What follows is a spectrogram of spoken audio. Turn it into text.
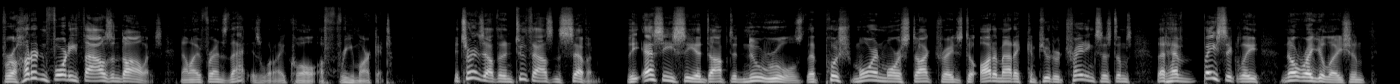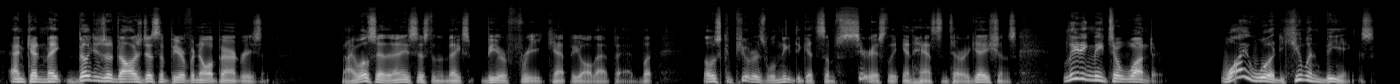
for $140,000. Now, my friends, that is what I call a free market. It turns out that in 2007, the SEC adopted new rules that push more and more stock trades to automatic computer trading systems that have basically no regulation and can make billions of dollars disappear for no apparent reason. Now, I will say that any system that makes beer free can't be all that bad, but those computers will need to get some seriously enhanced interrogations, leading me to wonder why would human beings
